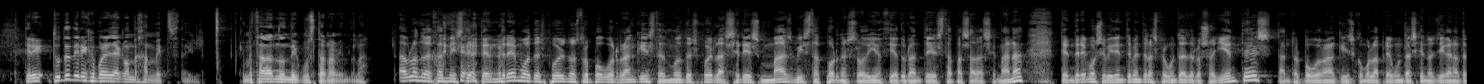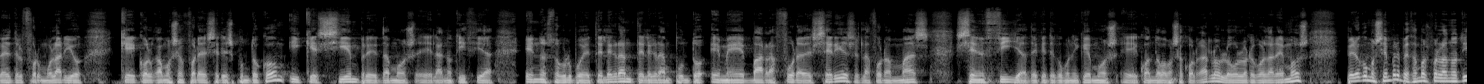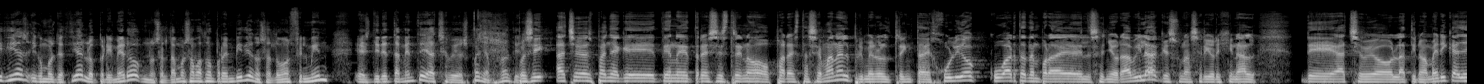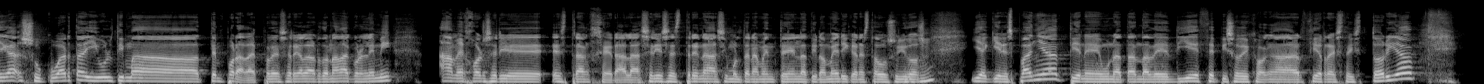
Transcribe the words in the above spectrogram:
Tú te tienes que poner ya con The Handmaid's Tale, que me está dando un disgusto no viéndola. Hablando de Handmaid's tendremos después nuestro Power Rankings, tendremos después las series más vistas por nuestra audiencia durante esta pasada semana. Tendremos, evidentemente, las preguntas de los oyentes, tanto el Power Rankings como las preguntas que nos llegan a través del formulario que colgamos en fuera de series.com y que siempre damos eh, la noticia en nuestro grupo de Telegram, telegram.me barra fuera de series. Es la forma más sencilla de que te comuniquemos eh, cuando vamos a colgarlo, luego lo recordaremos. Pero como siempre, empezamos por las noticias y como os decía, lo primero, nos saltamos Amazon Prime Video, nos saltamos Filmin, es directamente HBO España. Francis. Pues sí, HBO España que tiene tres estrenos para esta semana. El primero el 30 de julio, cuarta temporada del Señor Ávila, que es una serie original de HBO Latinoamérica. Llega su cuarta y última temporada, después de ser galardonada con el Emmy a Mejor Serie Extranjera. La serie se estrena simultáneamente en Latinoamérica, en Estados Unidos y aquí en España. Tiene una tanda de 10 episodios que van a dar cierre a esta historia.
